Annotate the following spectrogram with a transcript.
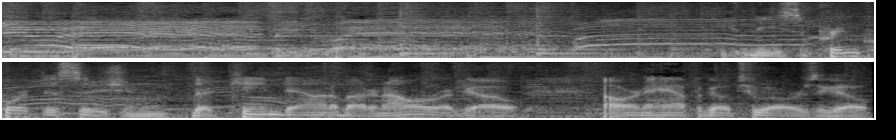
you everywhere. the Supreme Court decision that came down about an hour ago, hour and a half ago, two hours ago,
